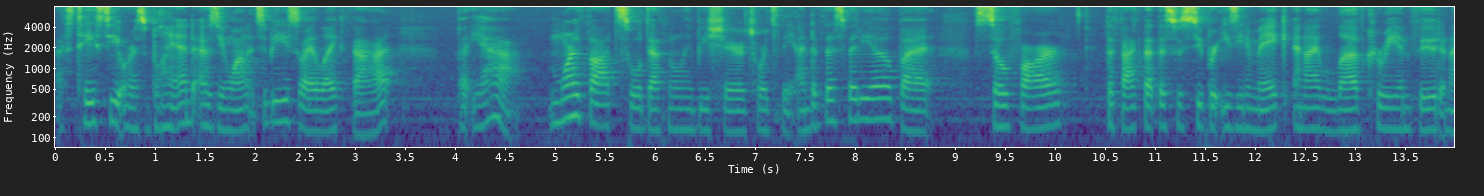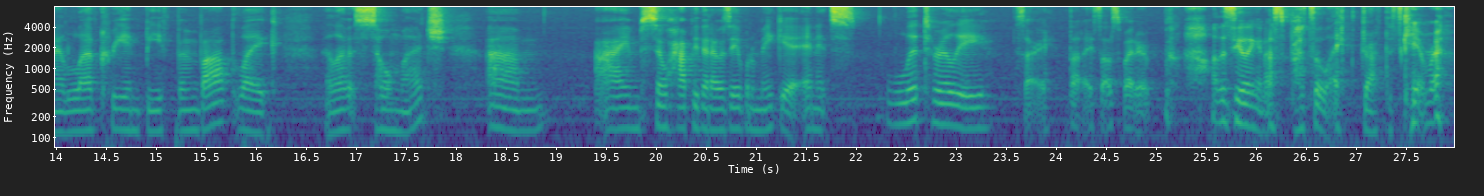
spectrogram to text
as tasty or as bland as you want it to be. So I like that. But yeah, more thoughts will definitely be shared towards the end of this video. But so far, the fact that this was super easy to make and I love Korean food and I love Korean beef bibimbap. Like, I love it so much. Um, I'm so happy that I was able to make it and it's literally sorry thought I saw a spider on the ceiling and I was about to like drop this camera.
